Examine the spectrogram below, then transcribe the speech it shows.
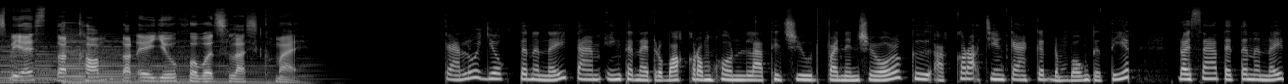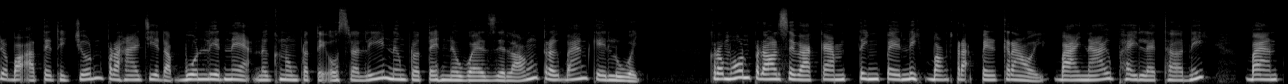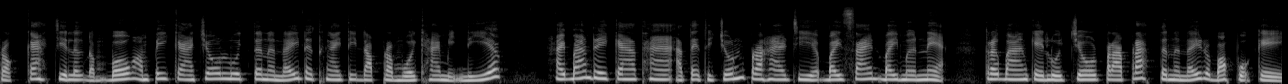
sbs.com.au/ ខ្មែរការលួចយកទិន្នន័យតាមអ៊ីនធឺណិតរបស់ក្រុមហ៊ុន Latitude Financial គឺអាក្រក់ជាងការគិតដំបូងទៅទៀតដោយសារតែទិន្នន័យរបស់អតិថិជនប្រហែលជា14លាននាក់នៅក្នុងប្រទេសអូស្ត្រាលីនិងប្រទេសនូវែលសេឡង់ត្រូវបានគេលួចក្រុមហ៊ុនផ្ដល់សេវាកម្មទិញពេលនេះបង់ប្រាក់ពេលក្រោយ Buy Now Pay Later នេះ បានប្រកាសជាលើកដំបូងអំពីការចូលលួចទិន្នន័យនៅថ្ងៃទី16ខែមីនាហើយបានរាយការណ៍ថាអតិថិជនប្រហែលជា330,000នាក់ត្រូវបានគេលួចចូលប្រើប្រាស់ទិន្នន័យរបស់ពួកគេ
